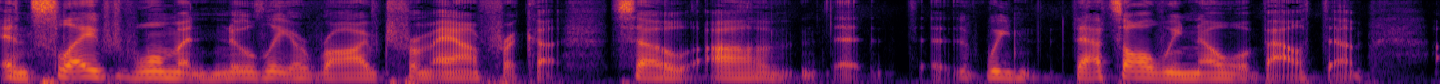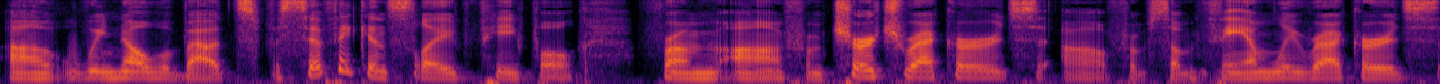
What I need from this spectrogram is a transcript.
enslaved woman newly arrived from Africa. So um, we that's all we know about them. We know about specific enslaved people from from church records, from some family records,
